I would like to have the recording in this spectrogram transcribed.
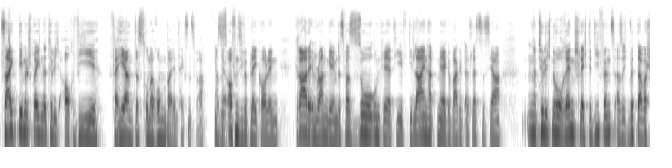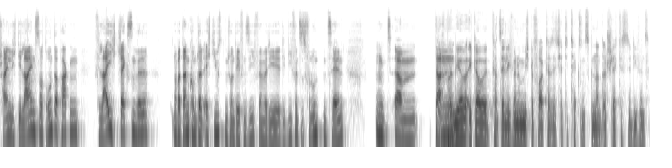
Zeigt dementsprechend natürlich auch, wie verheerend das drumherum bei den Texans war. Also ja. das offensive Playcalling, gerade im Run-Game, das war so unkreativ. Die Line hat mehr gewackelt als letztes Jahr. Natürlich eine horrend schlechte Defense. Also ich würde da wahrscheinlich die Lions noch drunter packen, vielleicht Jacksonville, aber dann kommt halt echt Houston schon defensiv, wenn wir die, die Defenses von unten zählen. Und ähm, dann. Ach, bei mir, ich glaube tatsächlich, wenn du mich gefragt hättest, ich hätte die Texans genannt als schlechteste Defense.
